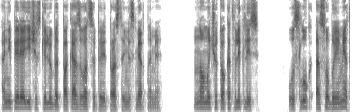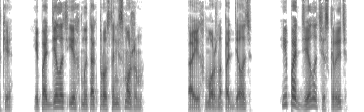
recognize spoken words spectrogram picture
Они периодически любят показываться перед простыми смертными. Но мы чуток отвлеклись. У слуг особые метки, и подделать их мы так просто не сможем. А их можно подделать? И подделать, и скрыть.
